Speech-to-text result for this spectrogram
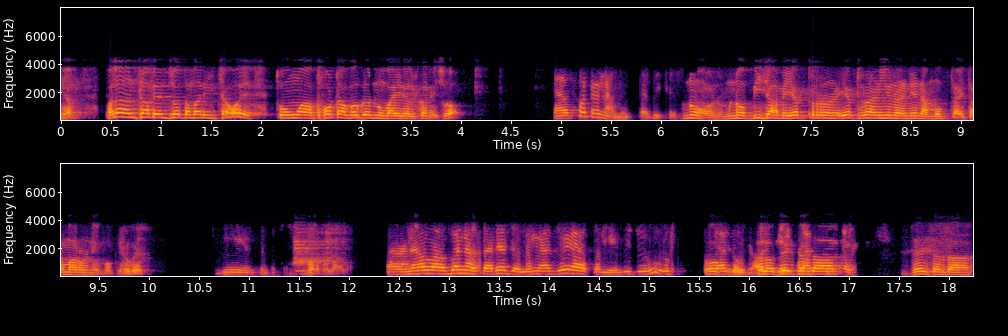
એમ. ભલે હંસાબેન જો તમારી ઈચ્છા હોય તો હું આ ફોટા વગરનું વાયરલ કરીશ હો. ફોટો ના મૂકતા બીજું. નો નો બીજા અમે એક્ટર એક્ટરાણીઓના એના મૂકતા તમારો નહીં મૂકે હવે એ બરાબર નવા બનાવતા રહેજો ને અમે જોયા કરીએ બીજું ઓકે હાલો જય સરદાર. જય સરદાર.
